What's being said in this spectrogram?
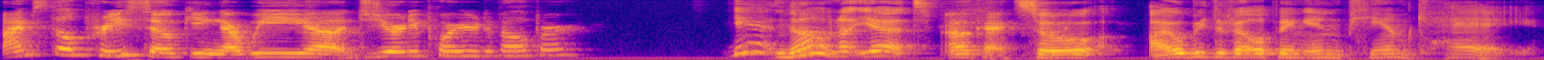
I'm still pre-soaking. Are we? Uh, did you already pour your developer? Yeah, no, not yet. Okay. So I will be developing in PMK.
